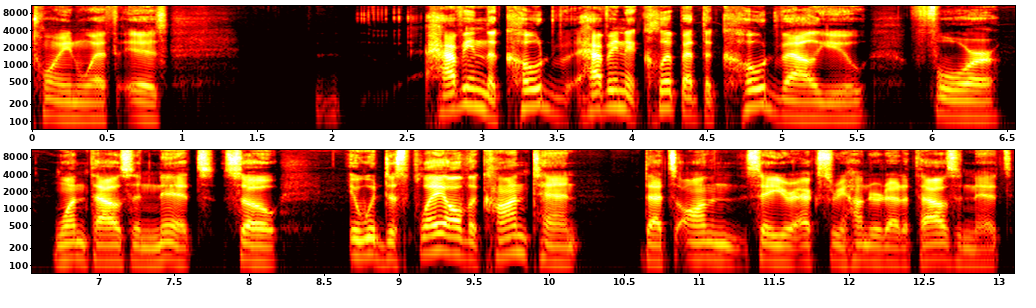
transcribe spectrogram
toying with is having the code having it clip at the code value for 1000 nits. So it would display all the content that's on say your X300 at 1000 nits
